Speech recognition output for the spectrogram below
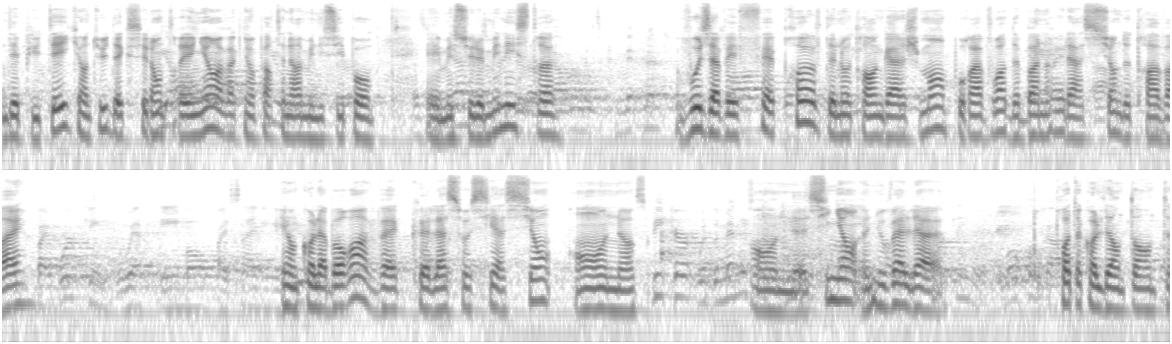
députés qui ont eu d'excellentes réunions avec nos partenaires municipaux. Et, Monsieur le ministre, vous avez fait preuve de notre engagement pour avoir de bonnes relations de travail et en collaborant avec l'association en, signant un nouvel euh, protocole d'entente.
